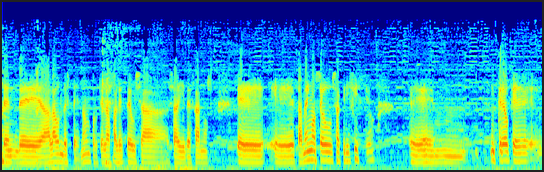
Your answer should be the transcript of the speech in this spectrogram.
dende alá onde este, non? Porque ela faleceu xa, xa hai dez anos eh, eh, tamén o seu sacrificio eh, creo que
